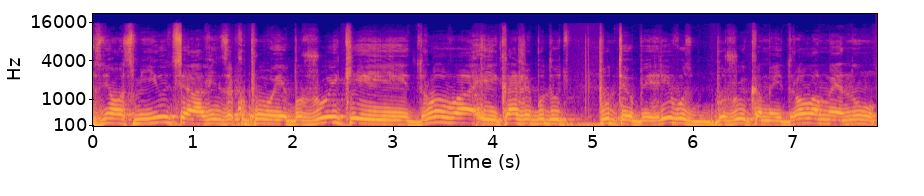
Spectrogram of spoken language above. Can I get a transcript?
З нього сміються, а він закуповує буржуйки, і дрова і каже, будуть пункти обігріву з буржуйками і дровами. Ну,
